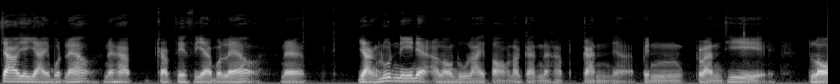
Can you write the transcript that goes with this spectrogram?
เจ้าใหญ่ๆหมดแล้วนะครับกับเทเซียหมดแล้วนะอย่างรุ่นนี้เนี่ยเอาลองดูลายตอกแล้วกันนะครับ กันเนี่ยเป็นกลั่นที่หล่อ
